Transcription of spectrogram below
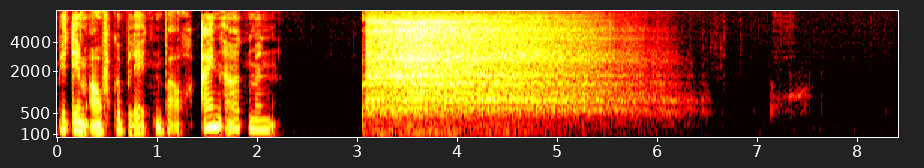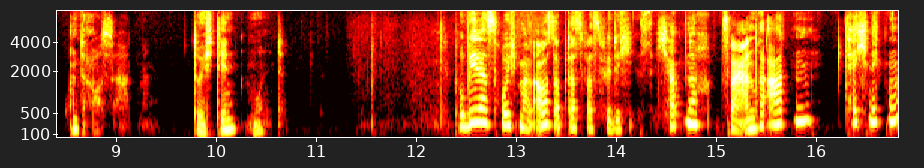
Mit dem aufgeblähten Bauch einatmen. Und ausatmen. Durch den Mund. Probier das ruhig mal aus, ob das was für dich ist. Ich habe noch zwei andere Arten, Techniken.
